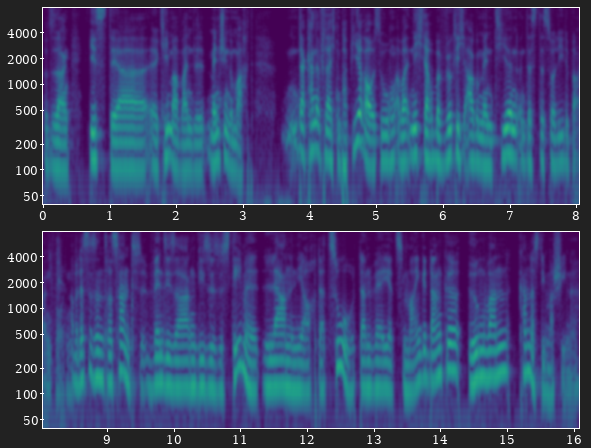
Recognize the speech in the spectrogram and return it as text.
sozusagen, ist der äh, Klimawandel menschengemacht. Da kann er vielleicht ein Papier raussuchen, aber nicht darüber wirklich argumentieren und das, das solide beantworten. Aber das ist interessant, wenn Sie sagen, diese Systeme lernen ja auch dazu, dann wäre jetzt mein Gedanke, irgendwann kann das die Maschine.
